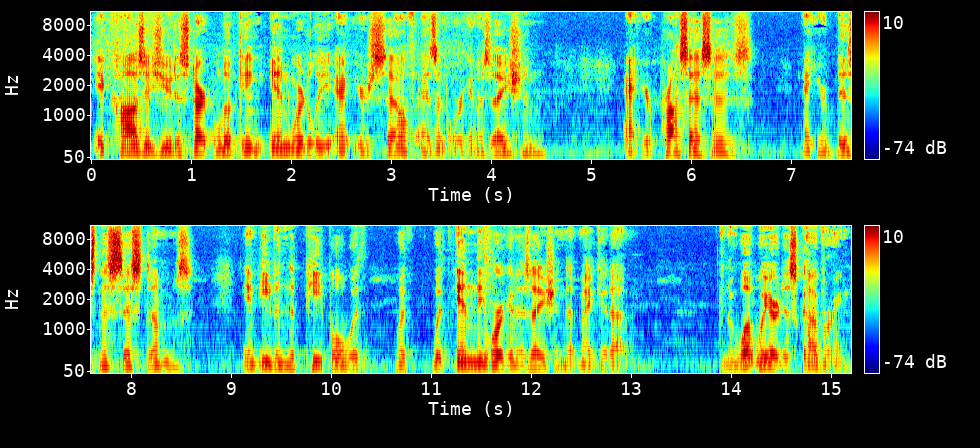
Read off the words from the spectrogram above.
it causes you to start looking inwardly at yourself as an organization, at your processes, at your business systems, and even the people with, with, within the organization that make it up. And what we are discovering,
